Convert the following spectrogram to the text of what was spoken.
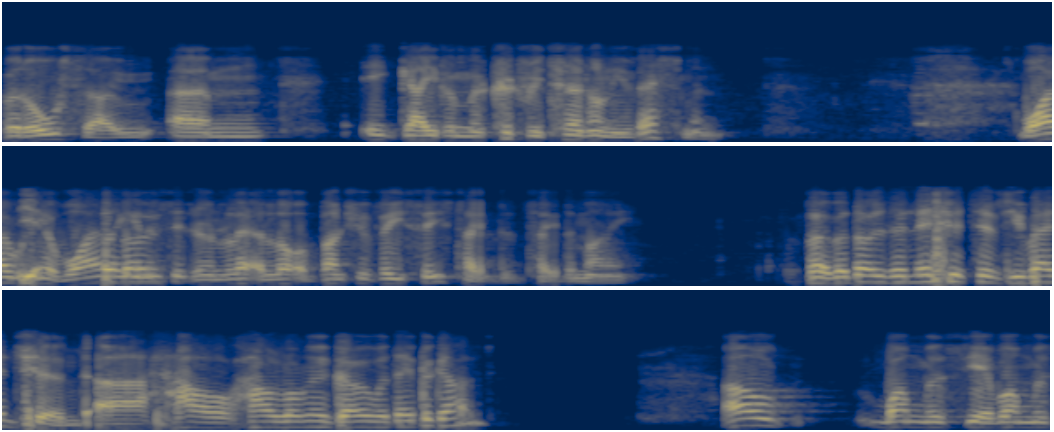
but also um, it gave them a good return on investment. Why, yeah, you know, why are they going to sit there and let a lot of bunch of VCs take the, take the money? But, but those initiatives you mentioned, uh, how how long ago were they begun? Oh, one was yeah, one was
